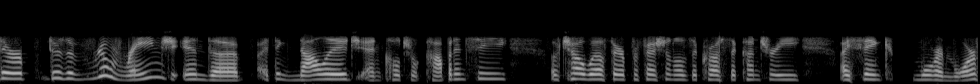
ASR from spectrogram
there there's a real range in the I think knowledge and cultural competency of child welfare professionals across the country. I think more and more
